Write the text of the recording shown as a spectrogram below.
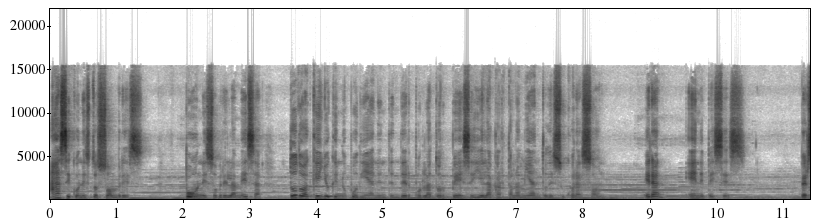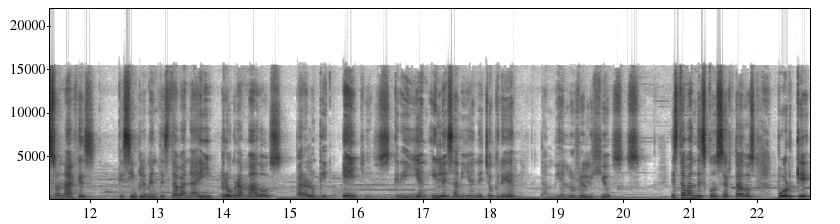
hace con estos hombres. Pone sobre la mesa todo aquello que no podían entender por la torpeza y el acartonamiento de su corazón. Eran NPCs, personajes que simplemente estaban ahí programados para lo que ellos creían y les habían hecho creer también los religiosos. Estaban desconcertados porque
